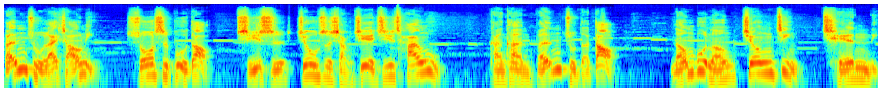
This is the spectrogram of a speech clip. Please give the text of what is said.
本主来找你，说是布道，其实就是想借机参悟，看看本主的道能不能将近千里。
